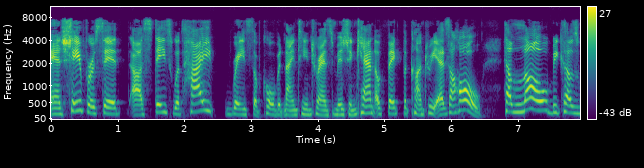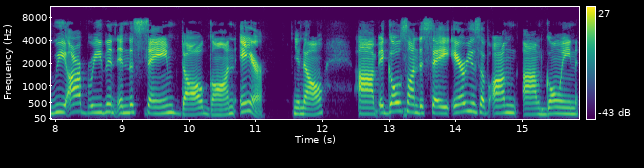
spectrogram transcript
And Schaefer said uh, states with high rates of COVID 19 transmission can affect the country as a whole. Hello, because we are breathing in the same doggone air, you know. Um, it goes on to say areas of on, ongoing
